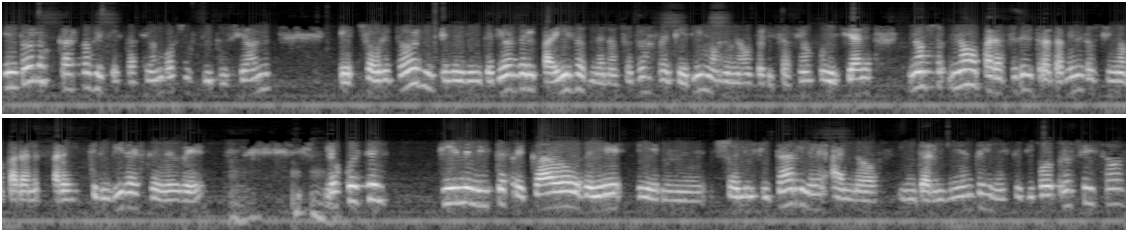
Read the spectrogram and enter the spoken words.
En todos los casos de gestación por sustitución, eh, sobre todo en, el interior del país donde nosotros requerimos de una autorización judicial, no, no para hacer el tratamiento, sino para, para inscribir a ese bebé, los jueces tienen este recado de em, solicitarle a los intervinientes en este tipo de procesos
